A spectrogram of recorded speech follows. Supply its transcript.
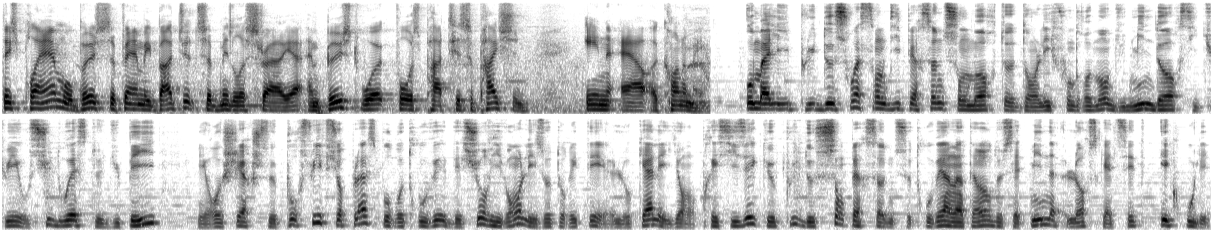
This plan will boost the family budgets of Middle Australia and boost workforce participation in our economy. au Mali, plus de 70 personnes sont mortes dans l'effondrement d'une mine d'or située au sud-ouest du pays. Les recherches se poursuivent sur place pour retrouver des survivants, les autorités locales ayant précisé que plus de 100 personnes se trouvaient à l'intérieur de cette mine lorsqu'elle s'est écroulée.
